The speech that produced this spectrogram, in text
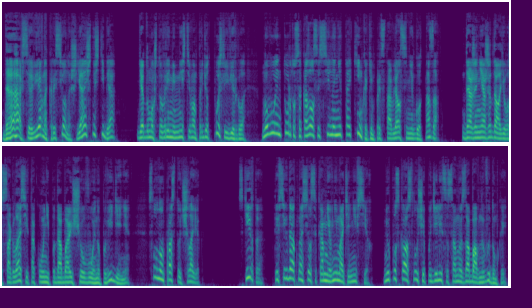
«Да, все верно, крысеныш, я начну с тебя. Я думал, что время вместе вам придет после Виргла, но воин Тортус оказался сильно не таким, каким представлялся мне год назад. Даже не ожидал его согласия и такого неподобающего воину поведения, словно он простой человек. Скирта, ты всегда относился ко мне внимательнее всех, не упускал случая поделиться со мной забавной выдумкой,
